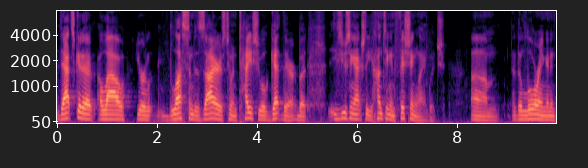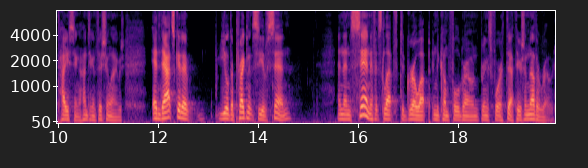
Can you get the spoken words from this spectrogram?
That's going to allow your lusts and desires to entice you. We'll get there, but he's using actually hunting and fishing language. Um, the luring and enticing, hunting and fishing language. And that's going to yield a pregnancy of sin. And then sin, if it's left to grow up and become full grown, brings forth death. Here's another road.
